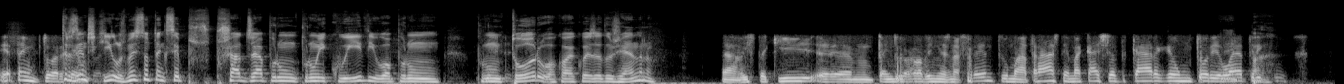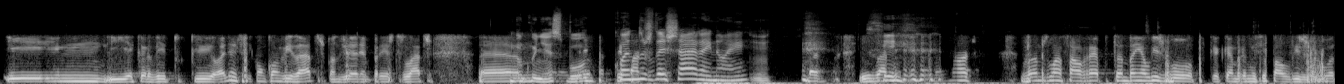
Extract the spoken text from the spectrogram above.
É, tem um motor. 300 tem... quilos, mas isso não tem que ser puxado já por um, por um equídeo ou por um, por um touro ou qualquer coisa do género? Não, isto aqui um, ehm, tem duas rodinhas na frente, uma atrás, tem uma caixa de carga, um motor elétrico e, e, acredito que, olha, ficam convidados quando vierem para estes lados. Um, ehm, Não conheço, boa. Quando nos deixarem, não é? Hum. Exatamente. Nós, Vamos lançar o REP também a Lisboa, porque a Câmara Municipal de Lisboa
